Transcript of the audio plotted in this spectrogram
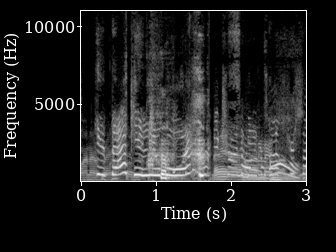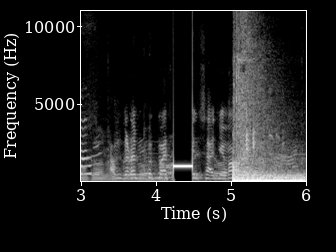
Get back here, little boy. I'm gonna- put my inside your mouth.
